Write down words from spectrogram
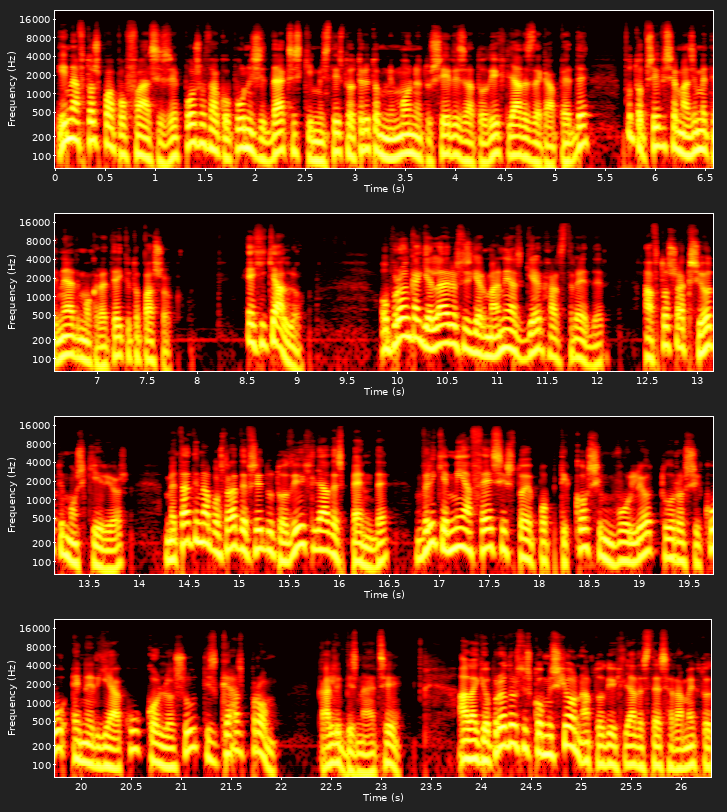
Είναι αυτός που αποφάσιζε πόσο θα κοπούν οι συντάξεις και οι μισθοί στο τρίτο μνημόνιο του ΣΥΡΙΖΑ το 2015, που το ψήφισε μαζί με τη Νέα Δημοκρατία και το ΠΑΣΟΚ. Έχει κι άλλο. Ο πρώην καγκελάριος της Γερμανίας Γκέρχαρτ Στρέντερ αυτός ο αξιότιμος κύριος, μετά την αποστράτευσή του το 2005, βρήκε μία θέση στο εποπτικό συμβούλιο του ρωσικού ενεργειακού κολοσσού της Gazprom. Καλή μπισνα, έτσι. Αλλά και ο πρόεδρος της Κομισιόν από το 2004 μέχρι το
